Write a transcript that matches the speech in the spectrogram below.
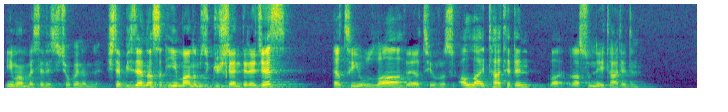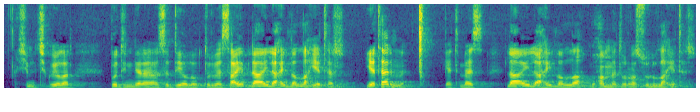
İman meselesi çok önemli. İşte bize nasıl imanımızı güçlendireceğiz? Etiyullah ve etiyur Resul. Allah'a itaat edin ve Resulüne itaat edin. Şimdi çıkıyorlar bu dinler arası diyalogtur vesaire. La ilahe illallah yeter. Yeter mi? Cık, yetmez. La ilahe illallah Muhammedur Resulullah yeter.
